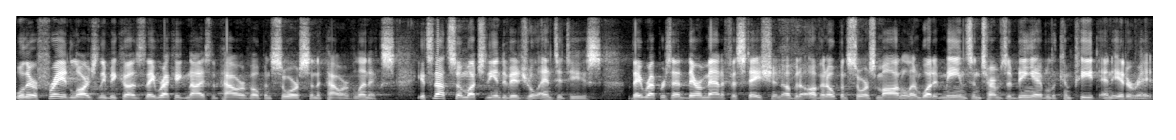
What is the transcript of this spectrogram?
Well, they're afraid largely because they recognize the power of open source and the power of Linux. It's not so much the individual entities. They represent, they're a manifestation of an, of an open source model and what it means in terms of being able to compete and iterate.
